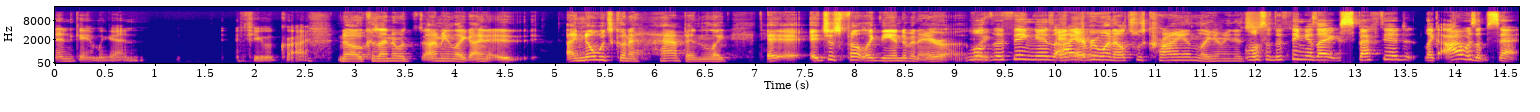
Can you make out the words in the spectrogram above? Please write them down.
Endgame again, if you would cry. No, because I know. It, I mean, like I, it, I know what's going to happen. Like it, it just felt like the end of an era. Well, like, the thing is, and I everyone else was crying. Like I mean, it's Well, so the thing is, I expected, like, I was upset.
